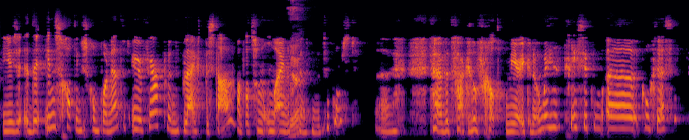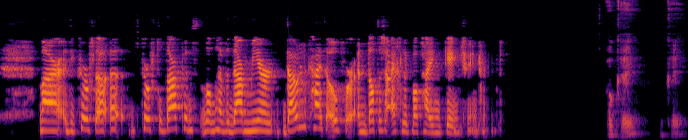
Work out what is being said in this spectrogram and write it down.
de inschattingscomponent, het UFR-punt blijft bestaan, want dat is een oneindig punt in de toekomst. Uh, daar hebben we het vaker over gehad op meer economische uh, congressen. Maar die curve, uh, curve tot daar punt, dan hebben we daar meer duidelijkheid over. En dat is eigenlijk wat hij een game changer noemt. Oké, oké.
